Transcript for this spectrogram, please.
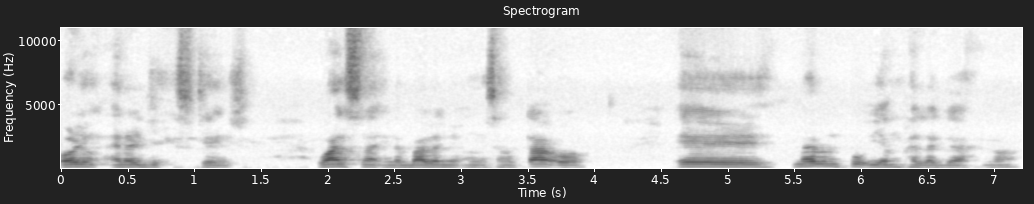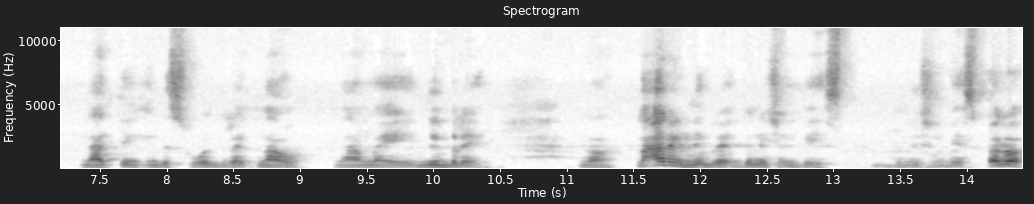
or yung energy exchange. Once na inabala nyo ang isang tao, eh, meron po iyang halaga, no? Nothing in this world right now na may libre, no? Maaring libre, donation-based, donation-based. Pero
